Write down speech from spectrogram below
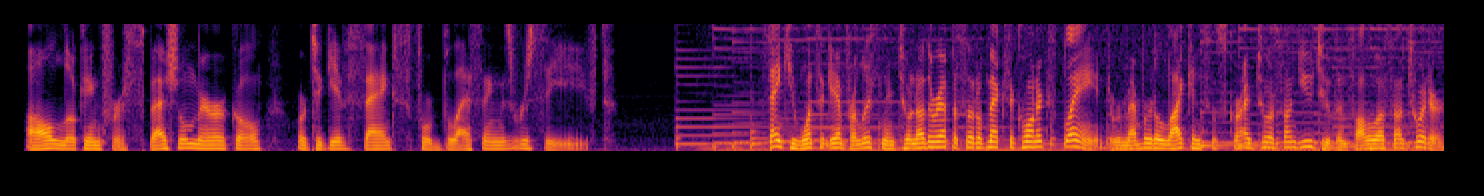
all looking for a special miracle or to give thanks for blessings received. Thank you once again for listening to another episode of Mexico Unexplained. Remember to like and subscribe to us on YouTube and follow us on Twitter.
